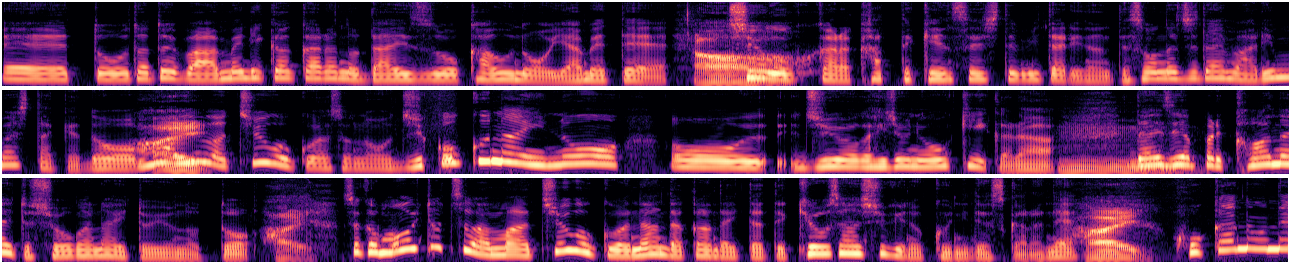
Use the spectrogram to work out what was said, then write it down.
えー、っと例えばアメリカからの大豆を買うのをやめて中国から買って牽制してみたりなんてそんな時代もありましたけど、はい、今中国はその自国内の需要が非常に大きいから大豆やっぱり買わないとしょうがないというのと、はい、それからもう一つはまあ中国はなんだかんだ言ったって共産主義の国ですからね、はい、他のね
